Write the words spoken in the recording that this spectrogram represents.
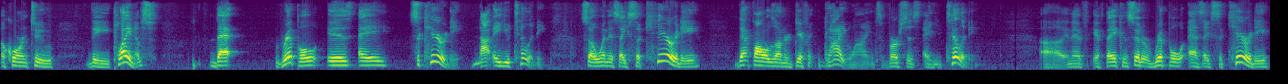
according to the plaintiffs, that Ripple is a security, not a utility. So when it's a security, that follows under different guidelines versus a utility. Uh, and if, if they consider Ripple as a security,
